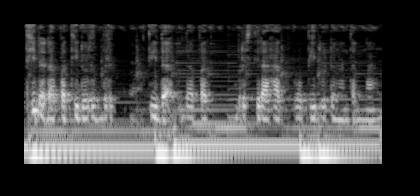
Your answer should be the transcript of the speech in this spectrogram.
tidak dapat tidur ber, tidak dapat beristirahat atau tidur dengan tenang.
